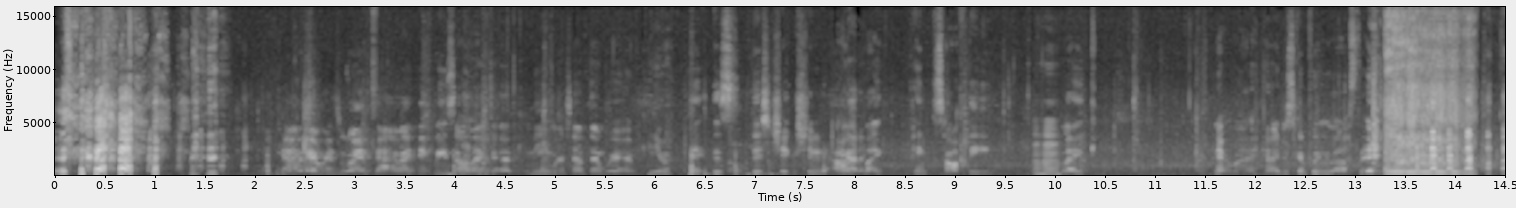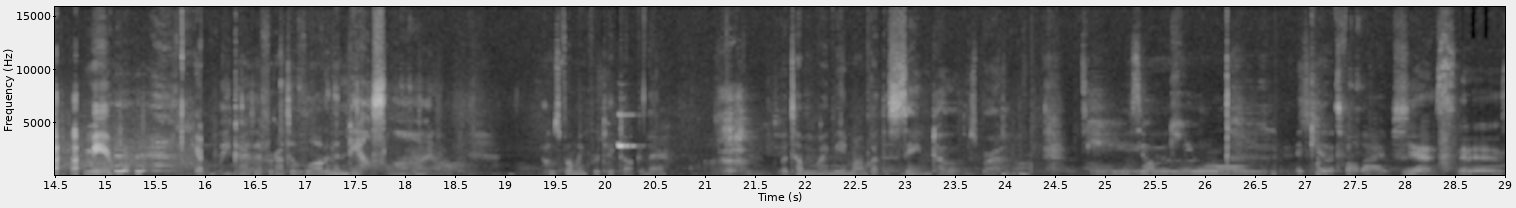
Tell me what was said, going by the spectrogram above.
a butthole. No, there was one time I think we saw like a meme or something where Can you? they, this this chick should got out like pink softy, Mhm. like. Never mind. I just completely lost it. Me. Wait, guys, I forgot to vlog in the nail salon. I was filming for TikTok in there. But tell me why me and mom got the same toes, bro. So cute. It's cute. It's fall vibes. yes, it is.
